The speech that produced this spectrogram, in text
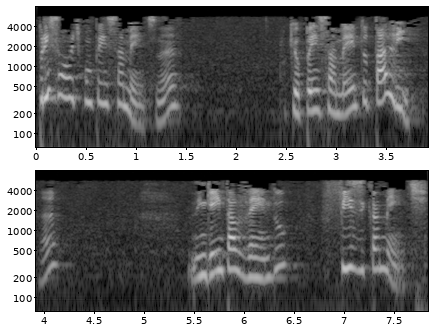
principalmente com pensamentos, né? Porque o pensamento está ali, né? Ninguém está vendo fisicamente.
